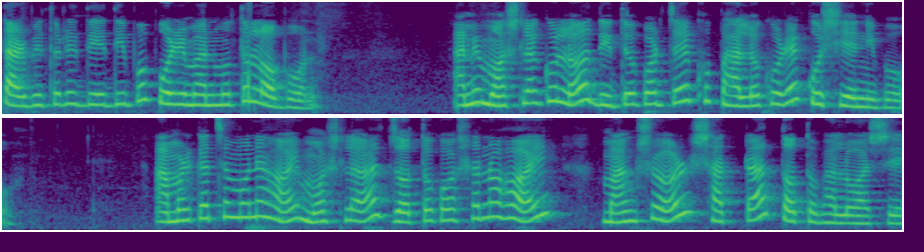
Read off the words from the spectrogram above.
তার ভিতরে দিয়ে দিব পরিমাণ মতো লবণ। আমি মশলাগুলো দ্বিতীয় পর্যায়ে খুব ভালো করে কষিয়ে নিব। আমার কাছে মনে হয় মশলা যত কষানো হয়, মাংসর স্বাদটা তত ভালো আসে।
